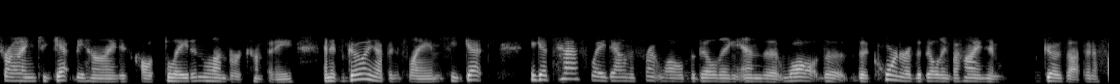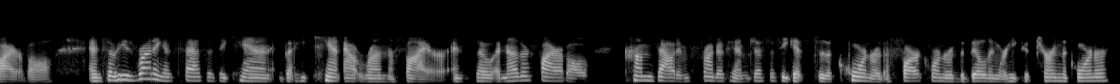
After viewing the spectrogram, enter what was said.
trying to get behind is called Slade and Lumber Company, and it's going up in flames. He gets he gets halfway down the front wall of the building, and the wall, the the corner of the building behind him goes up in a fireball. And so he's running as fast as he can, but he can't outrun the fire. And so another fireball comes out in front of him just as he gets to the corner, the far corner of the building where he could turn the corner.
